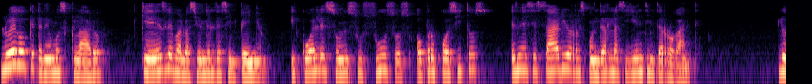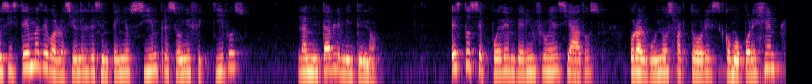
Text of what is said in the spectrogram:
Luego que tenemos claro qué es la evaluación del desempeño y cuáles son sus usos o propósitos, es necesario responder la siguiente interrogante. ¿Los sistemas de evaluación del desempeño siempre son efectivos? Lamentablemente no. Estos se pueden ver influenciados por algunos factores como por ejemplo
